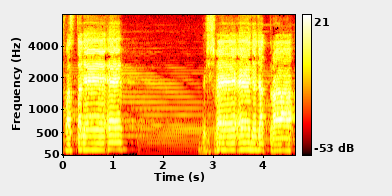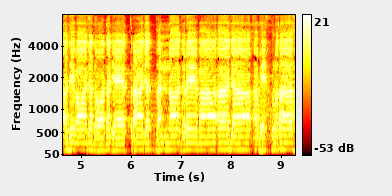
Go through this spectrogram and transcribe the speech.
स्वस्तये विश्वे यजत्रा अधिवाचतोतजेत्राजध्वन्नो दुरेवाजा अभिहृताः।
